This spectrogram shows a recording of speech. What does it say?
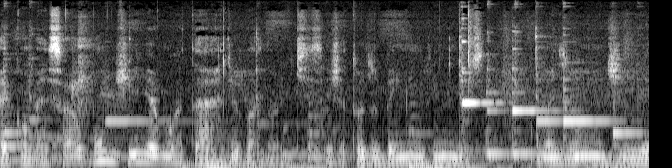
vai começar bom dia, boa tarde, boa noite. Seja todos bem-vindos a mais um dia.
